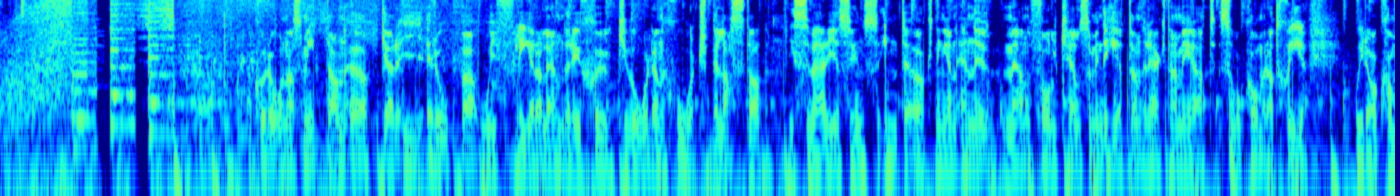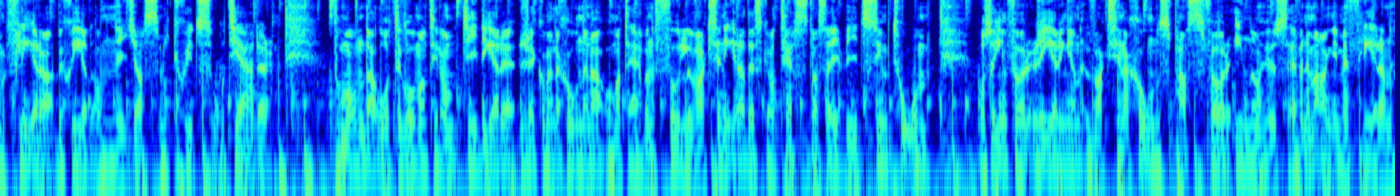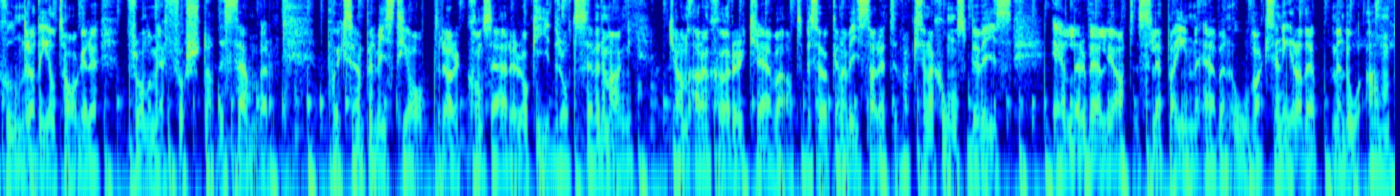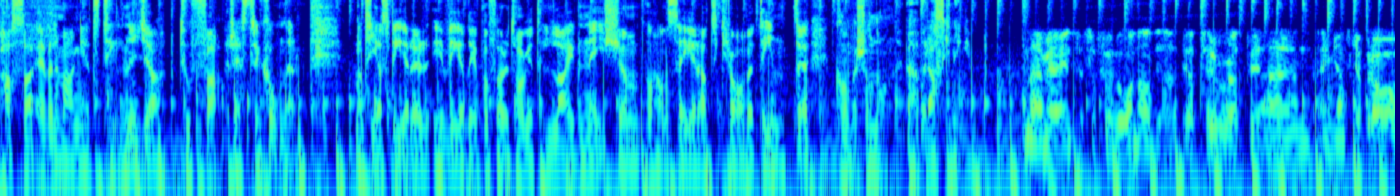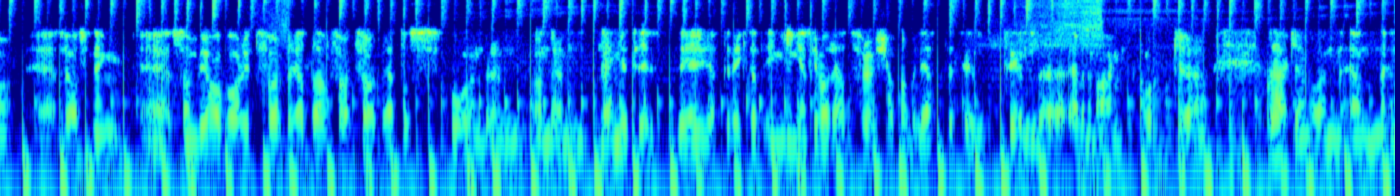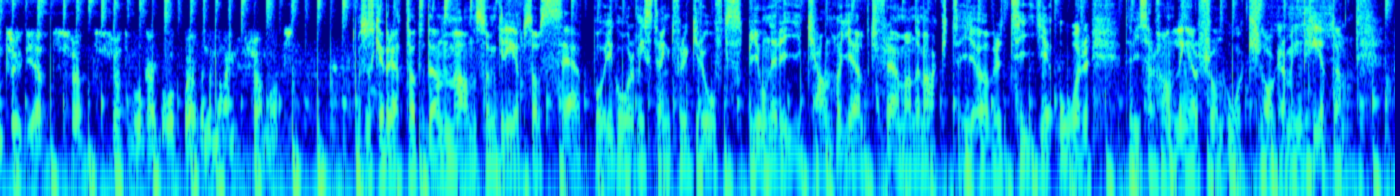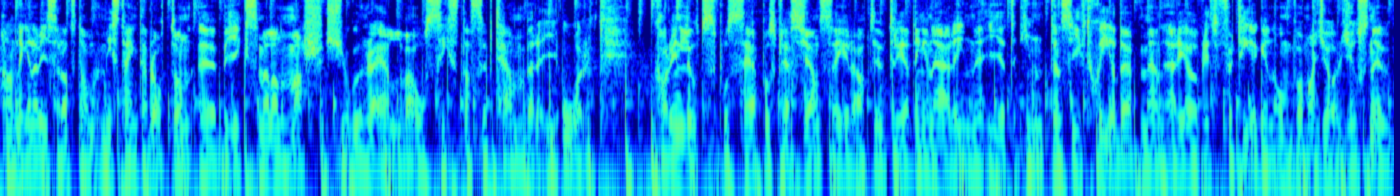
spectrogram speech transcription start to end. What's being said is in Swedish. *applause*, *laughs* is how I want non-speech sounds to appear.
Coronasmittan ökar i Europa och i flera länder är sjukvården hårt belastad. I Sverige syns inte ökningen ännu, men Folkhälsomyndigheten räknar med att så kommer att ske. Och idag kom flera besked om nya smittskyddsåtgärder. På måndag återgår man till de tidigare rekommendationerna om att även fullvaccinerade ska testa sig vid symptom. Och så inför regeringen vaccinationspass för inomhusevenemang med fler än 100 deltagare från och med 1 december. På exempelvis teatrar, konserter och idrottsevenemang kan arrangörer kräva att besökarna visar ett vaccinationsbevis eller välja att släppa in även ovaccinerade men då anpassa evenemanget till nya tuffa restriktioner. Mattias Berer är vd på företaget Live Nation och han säger att kravet inte kommer som någon överraskning. Nej, men jag är inte så förvånad. Jag, jag tror att det är en, en ganska bra eh, lösning eh, som vi har varit förberedda för, förberett oss på under en, under en längre tid. Det är jätteviktigt att in, ingen ska vara rädd för att köpa biljetter till, till eh, evenemang. Och, eh, det här kan vara en, en, en trygghet för att, för att våga gå på evenemang framåt. Och så ska jag berätta att den man som greps av Säpo igår misstänkt för grovt spioneri kan ha hjälpt främmande makt i över tio år. Det visar handlingar från Åklagarmyndigheten. Handlingarna visar att de misstänkta brotten eh, begicks mellan mars 2011 och sista september i år. Karin Lutz på Säpos presstjänst säger att utredningen är inne i ett intensivt skede men är i övrigt förtegen om vad man gör just nu.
